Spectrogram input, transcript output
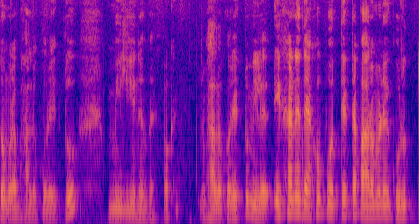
তোমরা ভালো করে একটু মিলিয়ে নেবে ওকে ভালো করে একটু মিলে, এখানে দেখো প্রত্যেকটা পারমাণবিক গুরুত্ব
